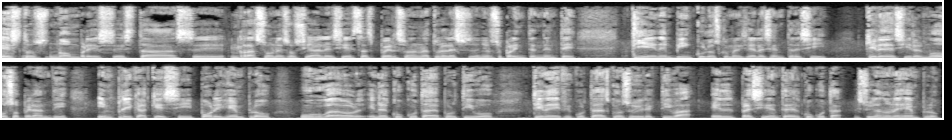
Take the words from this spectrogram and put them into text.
Estos nombres, estas eh, razones sociales y estas personas naturales, señor superintendente, ¿tienen vínculos comerciales entre sí? Quiere decir, el modus operandi implica que si, por ejemplo, un jugador en el Cúcuta Deportivo tiene dificultades con su directiva, el presidente del Cúcuta, estoy dando un ejemplo,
